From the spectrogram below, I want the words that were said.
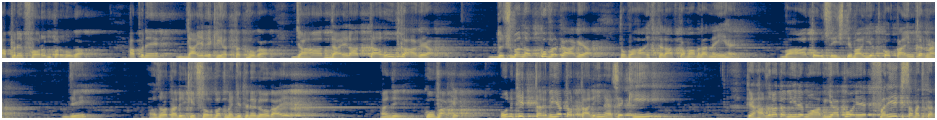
اپنے فورم پر ہوگا، اپنے دائرے کی حد تک ہوگا، جہاں دائرہ تاحود کا آ گیا۔ دشمن اور کفر کا آ گیا، تو وہاں اختلاف کا معاملہ نہیں ہے۔ وہاں تو اس اجتماعیت کو قائم کرنا ہے۔ جی حضرت علی کی صحبت میں جتنے لوگ آئے ہاں جی کوفہ کے، ان کی تربیت اور تعلیم ایسے کی کہ حضرت امیر معاویہ کو ایک فریق سمجھ کر،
